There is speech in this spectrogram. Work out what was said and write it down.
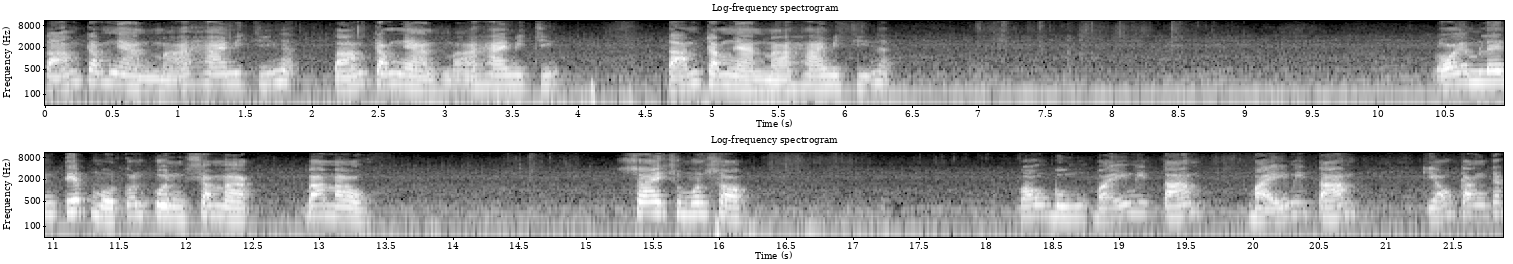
800 ngàn mã 29 ạ 800 ngàn mã 29 800 ngàn mã 29 ạ Rồi em lên tiếp một con quần sa mạc ba màu. Size Sumon sọt Vòng bụng 78 78 Kéo căng chắc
